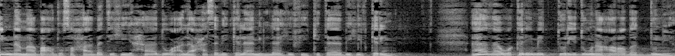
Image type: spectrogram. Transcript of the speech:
إنما بعض صحابته حادوا على حسب كلام الله في كتابه الكريم. هذا وكلمة تريدون عرض الدنيا.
